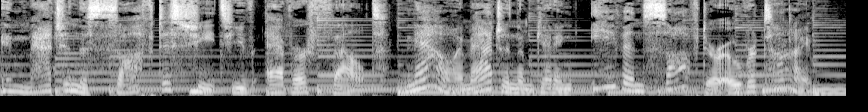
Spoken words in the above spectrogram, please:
Imagine the softest sheets you've ever felt. Now imagine them getting even softer over time.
